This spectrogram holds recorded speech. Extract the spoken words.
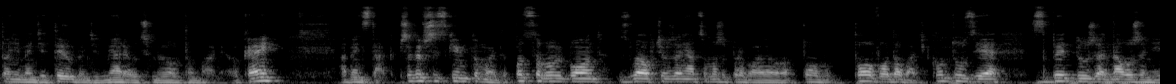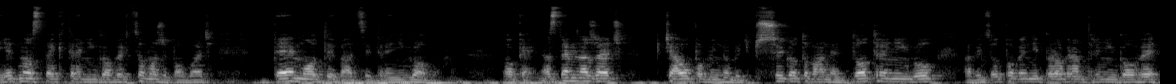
to nie będzie tył, będzie w miarę utrzymywał tą wagę, ok? A więc tak, przede wszystkim to mówię, to podstawowy błąd, złe obciążenia, co może powodować kontuzje, zbyt duże nałożenie jednostek treningowych, co może powodować demotywację treningową. Ok, następna rzecz, ciało powinno być przygotowane do treningu, a więc odpowiedni program treningowy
